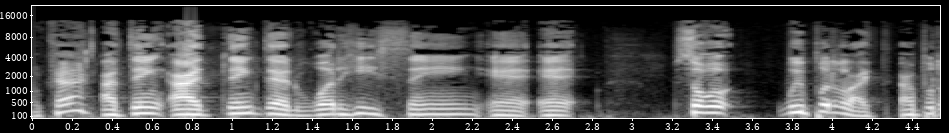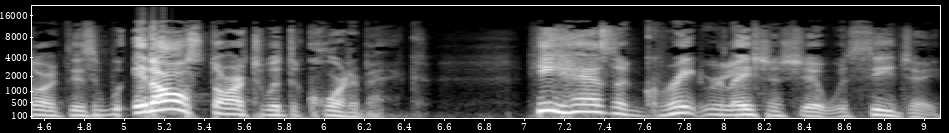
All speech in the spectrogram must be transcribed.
Okay. I think I think that what he's saying, and, and so we put it like I put it like this: it all starts with the quarterback. He has a great relationship with CJ.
